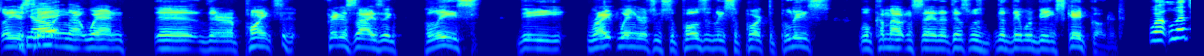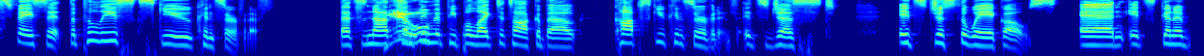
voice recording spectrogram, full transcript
So you're You know- saying that when uh, there are points criticizing police, the right wingers who supposedly support the police will come out and say that this was that they were being scapegoated. Well, let's face it, the police skew conservative. That's not You? something that people like to talk about. Cops skew conservative. It's just it's just the way it goes. And it's going to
